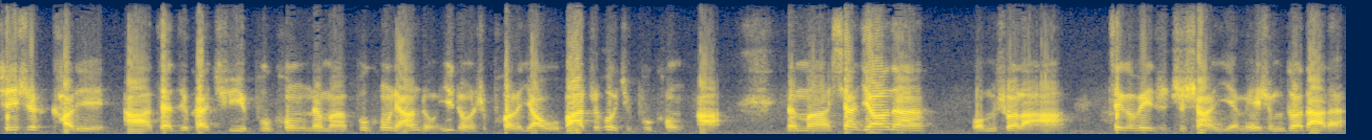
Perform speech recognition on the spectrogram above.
随时考虑啊，在这块区域布空。那么布空两种，一种是破了幺五八之后去布空啊。那么橡胶呢，我们说了啊，这个位置之上也没什么多大的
